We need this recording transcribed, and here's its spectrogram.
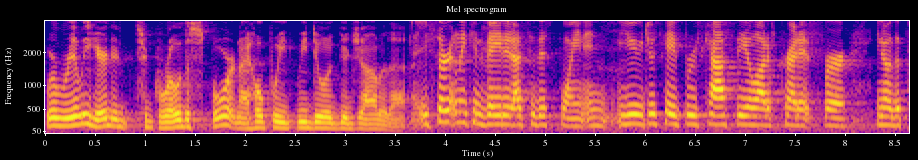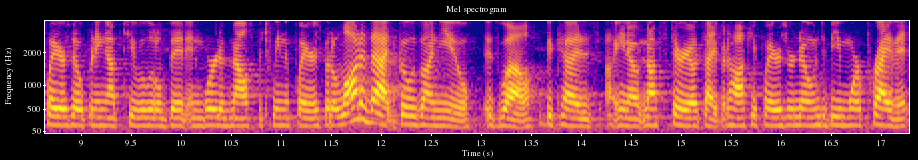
we're really here to, to grow the sport, and I hope we, we do a good job of that. You certainly conveyed it up to this point, and you just gave Bruce Cassidy a lot of credit for you know the players opening up to you a little bit and word of mouth between the players, but a lot of that goes on you as well because uh, you know not stereotype, but hockey players are known to be more private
